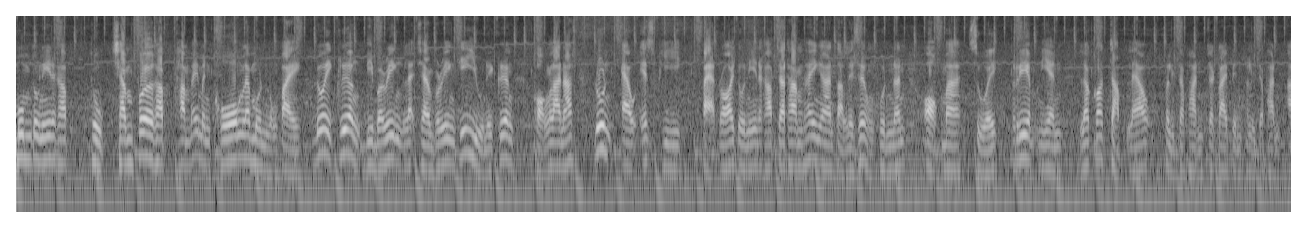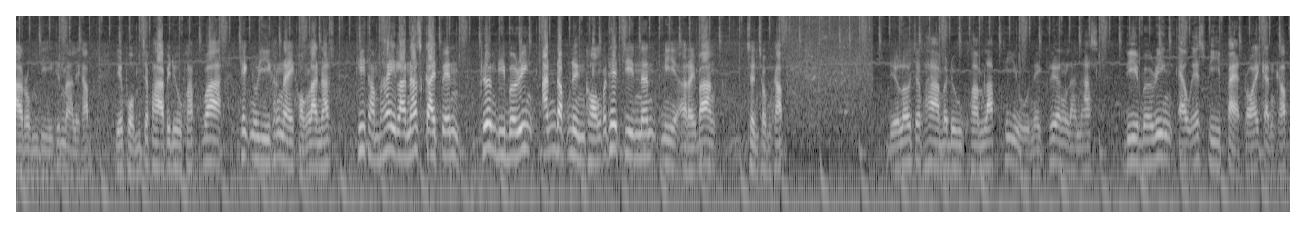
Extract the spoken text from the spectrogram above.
มุมตรงนี้นะครับถูกแชมเฟอร์ครับทำให้มันโค้งและมนลงไป ด้วยเครื่อง deburring และ chamfering ที่อยู่ในเครื่องของ Lanus รุ่น LSP 800 ตัวนี้นะครับ จะทำให้งานตัดเลเซอร์ของคุณนั้นออกมาสวยเรียบเนียน แล้วก็จับแล้วผลิตภัณฑ์จะกลายเป็นผลิตภัณฑ์อารมณ์ดีขึ้นมาเลยครับ เดี๋ยวผมจะพาไปดูครับว่าเทคโนโลยีข้างในของ Lanus ที่ทำให้ Lanus กลายเป็นเครื่อง deburring อันดับหนึ่งของประเทศจีนนั้นมีอะไรบ้าง เชิญชมครับ เดี๋ยวเราจะพามาดูความลับที่อยู่ในเครื่อง Lanus Deburring LSP 800 กันครับ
